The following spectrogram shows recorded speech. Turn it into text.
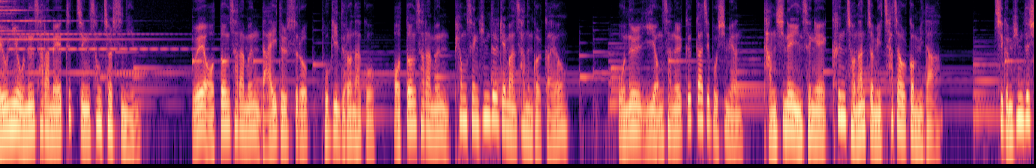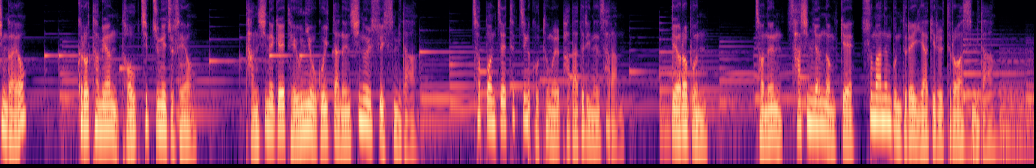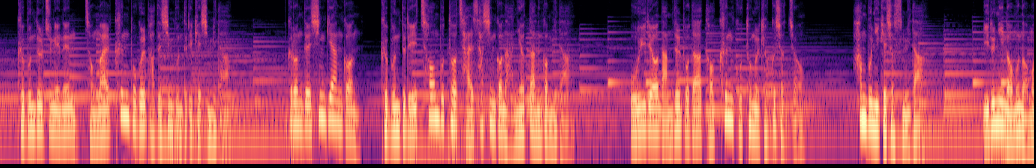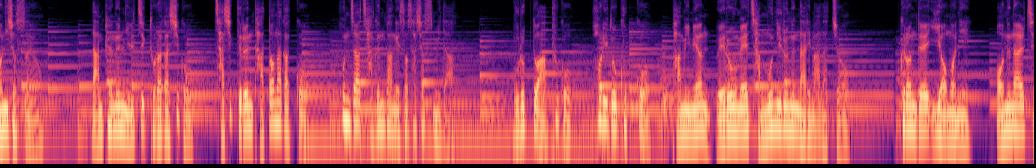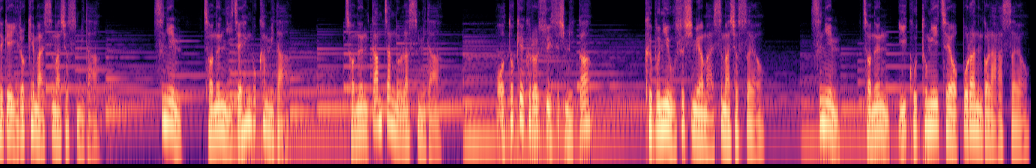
대운이 오는 사람의 특징 성철 스님. 왜 어떤 사람은 나이 들수록 복이 늘어나고 어떤 사람은 평생 힘들게만 사는 걸까요? 오늘 이 영상을 끝까지 보시면 당신의 인생에 큰 전환점이 찾아올 겁니다. 지금 힘드신가요? 그렇다면 더욱 집중해 주세요. 당신에게 대운이 오고 있다는 신호일 수 있습니다. 첫 번째 특징 고통을 받아들이는 사람. 여러분, 저는 40년 넘게 수많은 분들의 이야기를 들어왔습니다. 그분들 중에는 정말 큰 복을 받으신 분들이 계십니다. 그런데 신기한 건 그분들이 처음부터 잘 사신 건 아니었다는 겁니다. 오히려 남들보다 더 큰 고통을 겪으셨죠. 한 분이 계셨습니다. 이른이 넘은 어머니셨어요. 남편은 일찍 돌아가시고 자식들은 다 떠나갔고 혼자 작은 방에서 사셨습니다. 무릎도 아프고 허리도 굽고 밤이면 외로움에 잠 못 이루는 날이 많았죠. 그런데 이 어머니 어느 날 제게 이렇게 말씀하셨습니다. 스님, 저는 이제 행복합니다. 저는 깜짝 놀랐습니다. 어떻게 그럴 수 있으십니까? 그분이 웃으시며 말씀하셨어요. 스님, 저는 이 고통이 제 업보라는 걸 알았어요.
